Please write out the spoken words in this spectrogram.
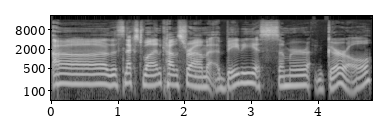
Uh, this next one comes from Baby Summer Girl.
